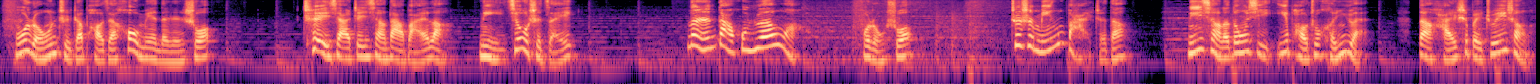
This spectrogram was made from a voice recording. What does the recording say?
芙蓉指着跑在后面的人说。这下真相大白了，你就是贼！那人大呼冤枉。芙蓉说：“这是明摆着的，你抢了东西已跑出很远，但还是被追上了，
